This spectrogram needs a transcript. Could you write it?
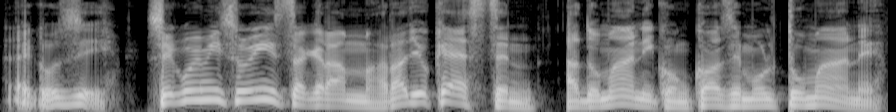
È così. Seguimi su Instagram, Radio Kesten. A domani con cose molto umane.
